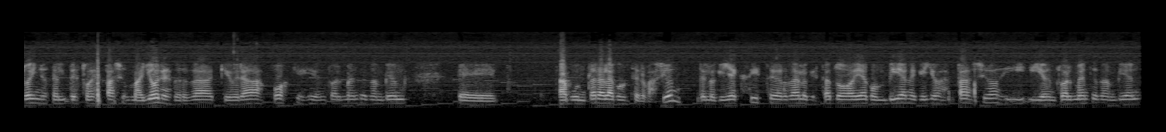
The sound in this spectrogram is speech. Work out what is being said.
dueños de, de, estos espacios mayores, ¿verdad? Quebradas, bosques eventualmente también apuntar a la conservación de lo que ya existe, ¿verdad? Lo que está todavía con vida en aquellos espacios y, eventualmente también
